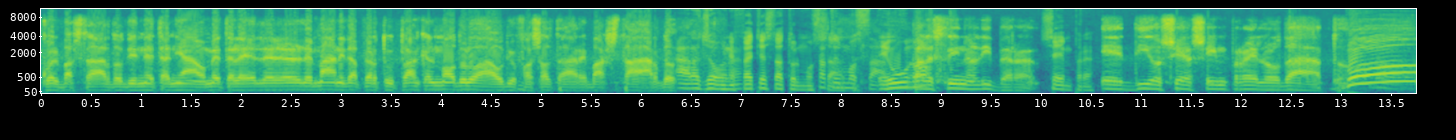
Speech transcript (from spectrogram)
Quel bastardo di Netanyahu mette le, le, le, mani dappertutto, anche il modulo audio fa saltare, bastardo. Ha ragione. In effetti è stato il Mossad. Stato il Mossad. E uno... Palestina libera. Sempre. E Dio sia sempre lodato. Oh!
